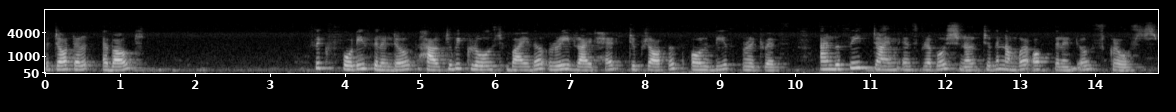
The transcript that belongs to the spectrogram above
the total about 640 cylinders have to be crossed by the read-write head to process all these requests and the seek time is proportional to the number of cylinders crossed.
